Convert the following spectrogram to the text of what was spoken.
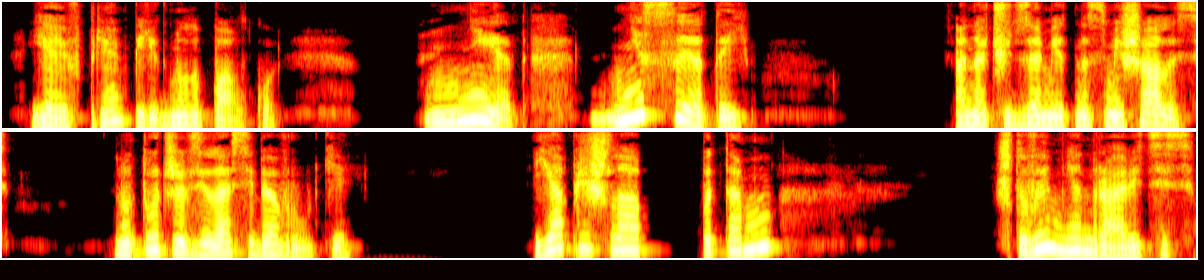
— я и впрямь перегнула палку. Нет, не с этой. Она чуть заметно смешалась, но тут же взяла себя в руки. Я пришла потому, что вы мне нравитесь.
